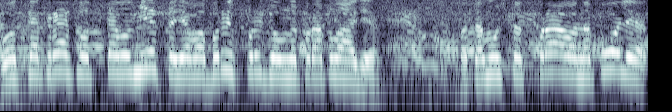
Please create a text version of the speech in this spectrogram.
Вот как раз вот с того места я в обрыв прыгал на параплане. Потому что справа на поле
